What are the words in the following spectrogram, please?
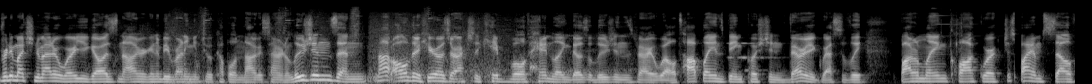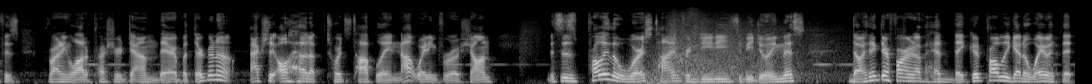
pretty much no matter where you go as Naga, you're going to be running into a couple of Naga Siren illusions, and not all their heroes are actually capable of handling those illusions very well. Top lane's being pushed in very aggressively. Bottom lane, Clockwork, just by himself, is providing a lot of pressure down there, but they're going to actually all head up towards top lane, not waiting for Roshan. This is probably the worst time for DD to be doing this, though I think they're far enough ahead that they could probably get away with it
